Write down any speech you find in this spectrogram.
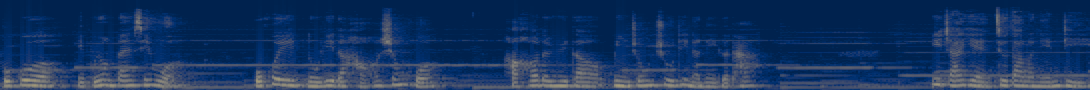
不过你不用担心我，我会努力的好好生活，好好的遇到命中注定的那个他。一眨眼就到了年底，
